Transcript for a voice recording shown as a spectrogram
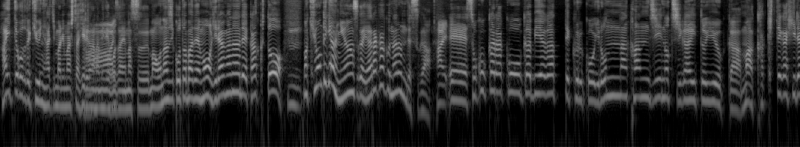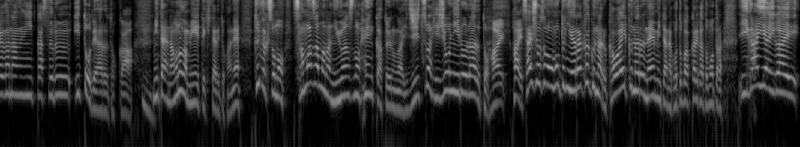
はいということで急に始まりましたひらがなみでございます。まあ同じ言葉でもひらがなで書くと、ん。まあ基本的にはニュアンスが柔らかくなるんですが、はい。えーそこからこう浮かび上がってくるこういろんな漢字の違いというかまあ書き手がひらがなに化する意図であるとか、みたいなものが見えてきたりとかね。とにかくそのさまざまなニュアンスの変化というのが実は非常にいろいろあると、はい。はい、最初はその本当に柔らかくなる可愛くなるねみたいなことばっかりかと思ったら意外や意外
